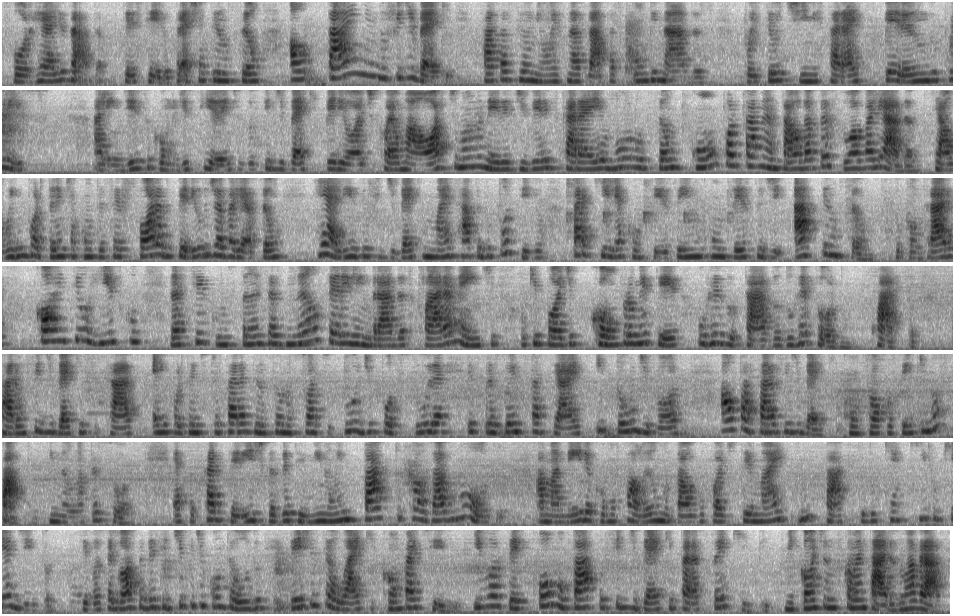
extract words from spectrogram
for realizada. Terceiro, preste atenção ao timing do feedback. Faça as reuniões nas datas combinadas, pois seu time estará esperando por isso. Além disso, como disse antes, o feedback periódico é uma ótima maneira de verificar a evolução comportamental da pessoa avaliada. Se algo importante acontecer fora do período de avaliação, realize o feedback o mais rápido possível para que ele aconteça em um contexto de atenção. Do contrário, corre-se o risco das circunstâncias não serem lembradas claramente, o que pode comprometer o resultado do retorno. Quarto, para um feedback eficaz, é importante prestar atenção na sua atitude, postura, expressões faciais e tom de voz ao passar o feedback, com foco sempre no fato e não na pessoa. Essas características determinam o impacto causado no outro. A maneira como falamos algo pode ter mais impacto do que aquilo que é dito. Se você gosta desse tipo de conteúdo, deixe seu like e compartilhe. E você, como passa o feedback para a sua equipe? Me conte nos comentários. Um abraço!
